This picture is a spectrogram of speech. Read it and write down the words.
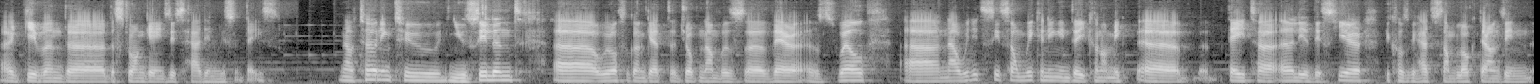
uh, given the, the strong gains it's had in recent days. Now, turning to New Zealand, uh, we're also going to get the job numbers uh, there as well. Uh, now, we did see some weakening in the economic uh, data earlier this year because we had some lockdowns in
